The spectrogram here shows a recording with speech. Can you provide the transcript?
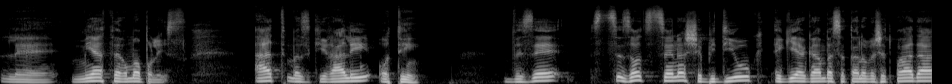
למיה תרמופוליס, את מזכירה לי אותי. וזה, זאת סצנה שבדיוק הגיעה גם בשטן לובש את פראדה,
